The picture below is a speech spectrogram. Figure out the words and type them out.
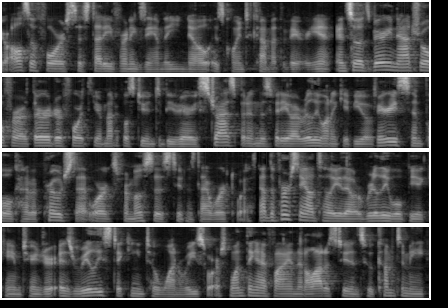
you're also forced to study for an exam that you know is going to come at the very end. And so it's very natural for a third or fourth year medical student to be very stressed. But in this video, I really want to give you a very simple kind of approach that works for most of the students that I worked with. Now, the first thing I'll tell you that really will be a game changer is really sticking to one resource. One thing I find that a lot of students who come to me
